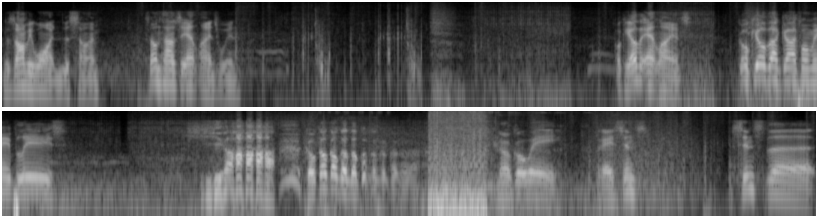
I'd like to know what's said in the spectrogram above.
The zombie won this time. Sometimes the antlions win. Okay, other antlions. Go kill that guy for me, please. Yeah! Go, go, go, go, go, go, go, go, go, go. No, go away. Okay, since since the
